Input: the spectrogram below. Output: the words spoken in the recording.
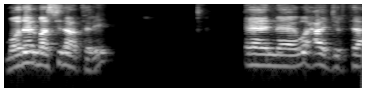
model baa sidaa tiri waxaa jirta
